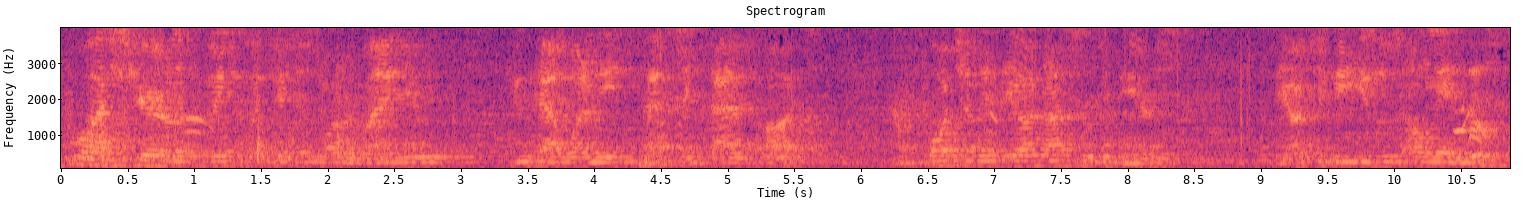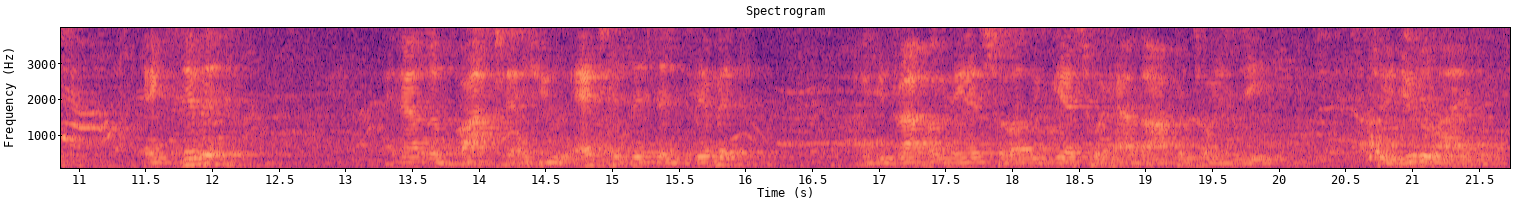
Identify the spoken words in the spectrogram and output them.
Before I share the information with you, I just want to remind you, you have one of these plastic dive cards. Unfortunately, they are not souvenirs. They are to be used only in this exhibit. And there's a box as you exit this exhibit. Uh, you drop them in so other guests will have the opportunity to utilize them.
